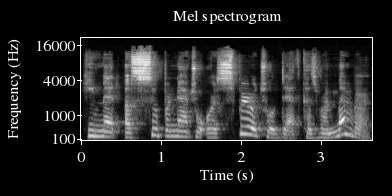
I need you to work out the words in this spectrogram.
He meant a supernatural or a spiritual death. Because remember,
